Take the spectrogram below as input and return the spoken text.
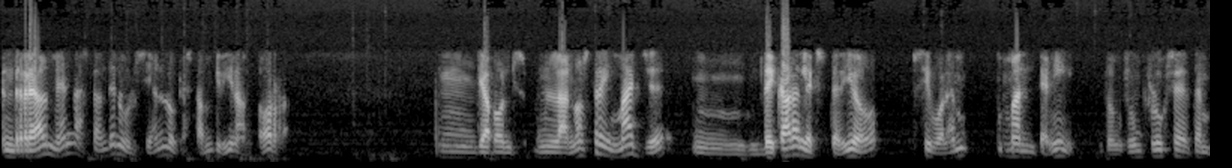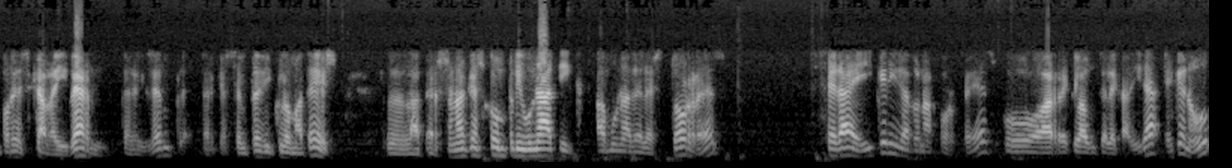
realment estan denunciant el que estan vivint a Andorra. Mm, Llavors, la nostra imatge, mm, de cara a l'exterior, si volem mantenir doncs, un flux de temporers cada hivern, per exemple, perquè sempre dic el mateix, la persona que es compri un àtic amb una de les torres serà ell que anirà a donar forfers o a arreglar un telecadira? Eh que no?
